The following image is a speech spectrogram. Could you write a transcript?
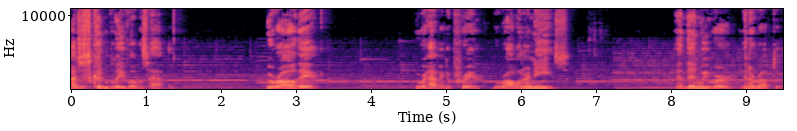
I just couldn't believe what was happening. We were all there. We were having a prayer. We were all on our knees and then we were interrupted.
